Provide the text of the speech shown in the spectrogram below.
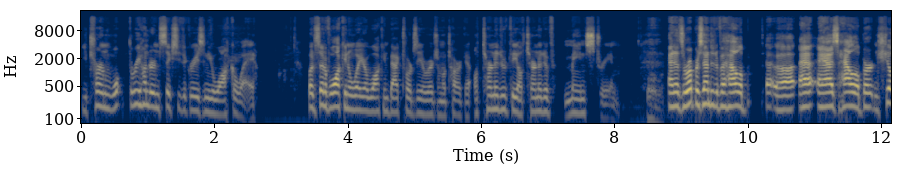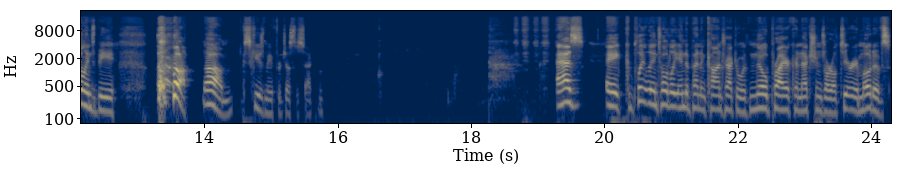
You turn 360 degrees and you walk away. But instead of walking away, you're walking back towards the original target. Alternative to the alternative mainstream. And as a representative of Hall, uh, as Halliburton Shillingsby, um, excuse me for just a second. As a completely and totally independent contractor with no prior connections or ulterior motives,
